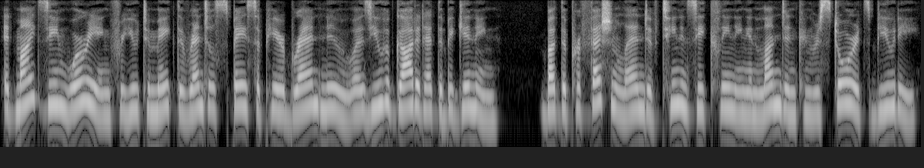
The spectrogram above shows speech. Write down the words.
It might seem worrying for you to make the rental space appear brand new as you have got it at the beginning. But the professional end of tenancy cleaning in London can restore its beauty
